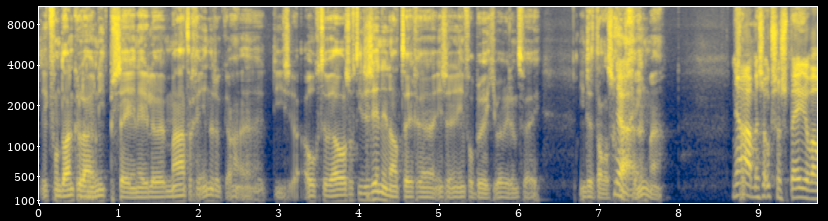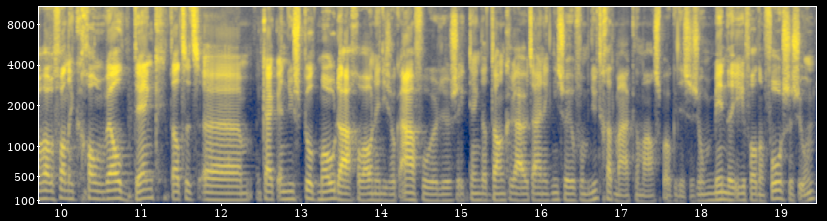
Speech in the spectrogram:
Ik vond Dankelui niet per se een hele matige indruk. Eh, die oogde wel alsof hij er zin in had tegen, in zijn invalbeurtje bij Willem II. Niet dat alles goed Ja. ging, maar... Ja, maar is ook zo'n speler waar- waarvan ik gewoon wel denk dat het... ehm, kijk, en nu speelt Moda gewoon en die is ook aanvoerder. Dus ik denk dat Danker uiteindelijk niet zo heel veel minuten gaat maken normaal gesproken dit seizoen. Minder in ieder geval dan vorig seizoen.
